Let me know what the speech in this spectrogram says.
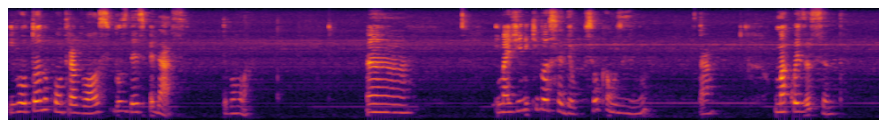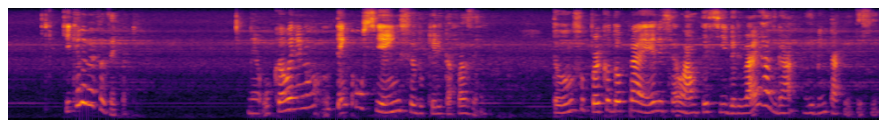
E voltando contra vós, vos despedace. Então vamos lá. Hum, imagine que você deu pro seu cãozinho, tá? Uma coisa santa. O que, que ele vai fazer com aquilo? Né? O cão ele não, tem consciência do que ele está fazendo. Então vamos supor que eu dou para ele, sei lá, um tecido, ele vai rasgar, arrebentar aquele tecido.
